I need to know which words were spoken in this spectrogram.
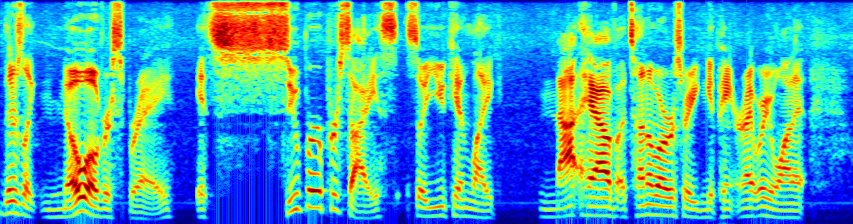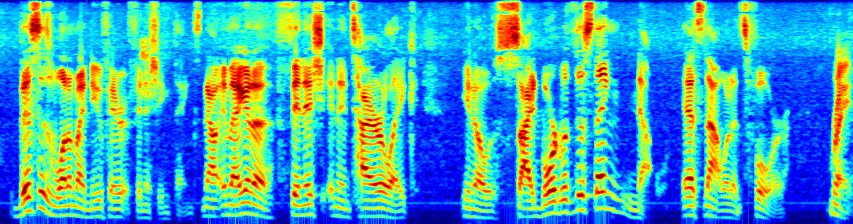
there's like no overspray. It's super precise, so you can like not have a ton of overspray. You can get paint right where you want it. This is one of my new favorite finishing things. Now, am I gonna finish an entire like, you know, sideboard with this thing? No, that's not what it's for. Right.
